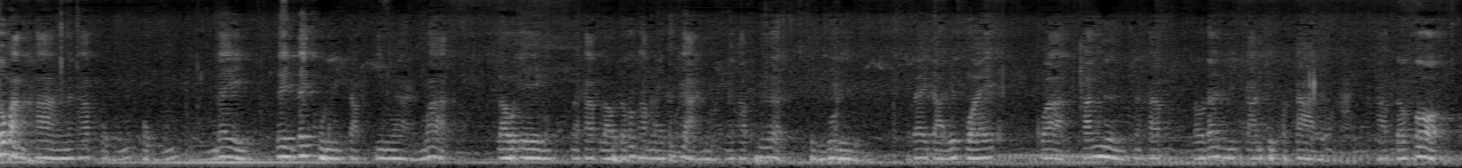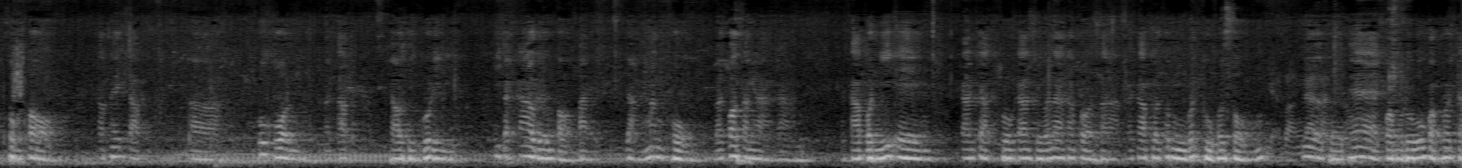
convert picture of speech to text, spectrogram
ระหว่างทางนะครับผมผมผมได้ได้ได้คุยกับทีมงานว่าเราเองนะครับเราจะต้องทำอะไรสักอย่างหนึ่งนะครับ เพื่อสิงห์บุรีได้การลึกไว้ ว่าครั้งหนึ่งนะครับ เราได้มีการจุดประกายนะครับ แล้วก็ส่งต่อครับให้กับผู้คนนะครับ ชาวสิงห์บุรีที่จะก้าวเดินต่อไปอย่างมั่นคง และก็สง่างามนะครับ วันนี้เองการจัดโครงการเสวนาทางประวัติศาสตร์นะครับ แล้วก็มีวัตถุประสงค์เพื่อเผยแพร่ความรู้ความเข้าใจ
